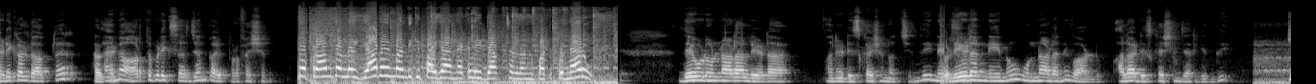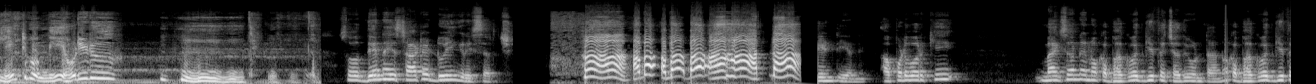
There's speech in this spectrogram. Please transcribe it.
medical doctor I'm orthopaedic surgeon by profession ప్రాంతంలో యాభై మందికి పైగా నకిలీ డాక్టర్లను పట్టుకున్నారు. దేవుడు ఉన్నాడా లేడా? అనే డిస్కషన్ వచ్చింది. లేడని నేను ఉన్నాడని వాళ్ళు. అలా డిస్కషన్ జరిగింది. ఏంటి మమ్మీ ఎవడీడు? So then I started doing research ఏంటి అని. అప్పటి వరకు మాక్సిమం నేను ఒక భగవద్గీత చదివి ఉంటాను ఒక భగవద్గీత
